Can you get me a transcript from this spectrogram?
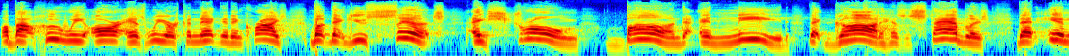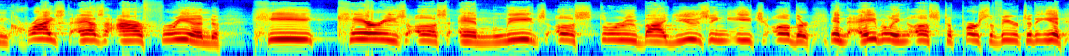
about who we are as we are connected in Christ, but that you sensed a strong bond and need that God has established that in Christ as our friend, He carries us and leads us through by using each other, enabling us to persevere to the end.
